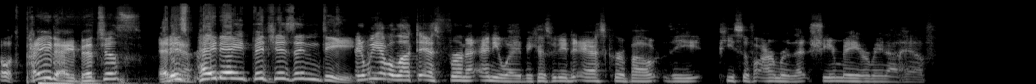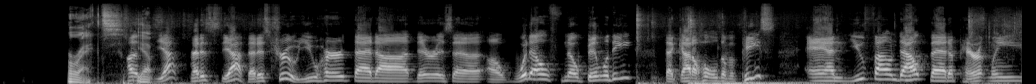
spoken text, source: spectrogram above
Oh, it's payday, bitches. It is Yeah. payday, bitches, indeed. And we have a lot to ask Verna anyway because we need to ask her about the piece of armor that she may or may not have. Correct. Uh, yep. Yeah, that is yeah, that is true. You heard that uh, there is a, a wood elf nobility that got a hold of a piece, and you found out that apparently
